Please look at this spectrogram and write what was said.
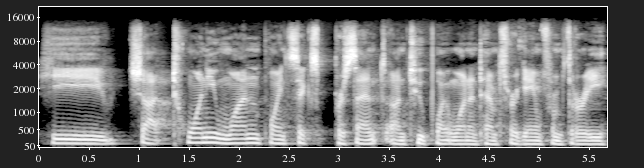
he shot 21.6% on 2.1 attempts per game from three.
